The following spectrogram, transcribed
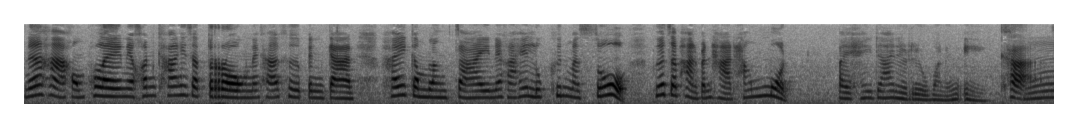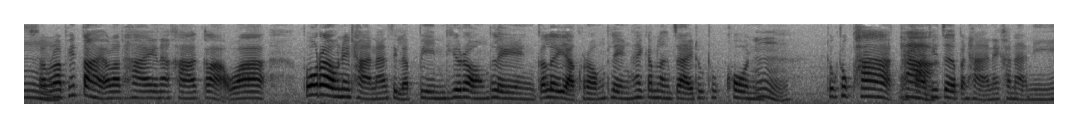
เนื้อหาของเพลงเนี่ยค่อนข้างที่จะตรงนะคะ คือเป็นการให้กำลังใจนะคะ ให้ลุกขึ้นมาสู้ เพื่อจะผ่านปัญหาทั้งหมดไปให้ได้ในเร็ววันนั่นเองค่ะอืมสำหรับพี่ต่ายอรไทยนะคะ กล่าวว่าพวกเราในฐานะศิลปินที่ร้องเพลง ก็เลยอยากร้องเพลงให้กำลังใจทุกๆ คนอืม ทุกๆ ภาคนะคะค่ะ ที่เจอปัญหาในขณะนี้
